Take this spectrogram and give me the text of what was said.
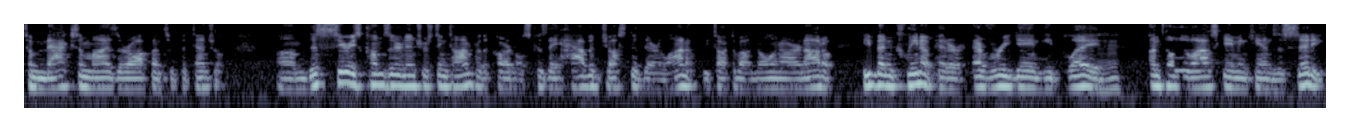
to maximize their offensive potential. Um, this series comes at an interesting time for the Cardinals because they have adjusted their lineup. We talked about Nolan Arenado. He'd been cleanup hitter every game he played mm-hmm. until the last game in Kansas City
